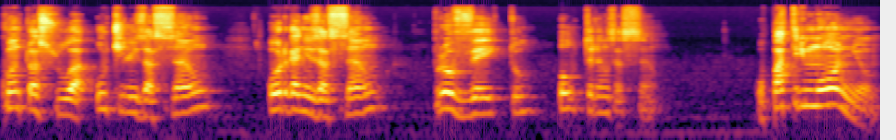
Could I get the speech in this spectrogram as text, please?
quanto à sua utilização, organização, proveito ou transação. O patrimônio,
